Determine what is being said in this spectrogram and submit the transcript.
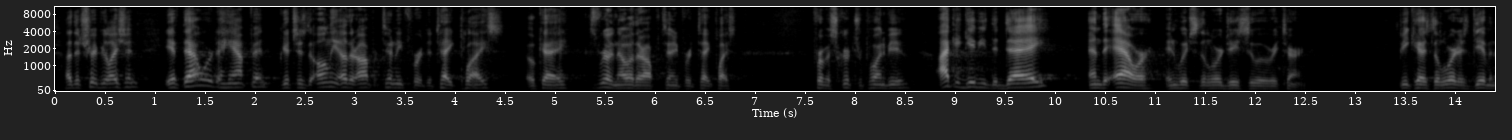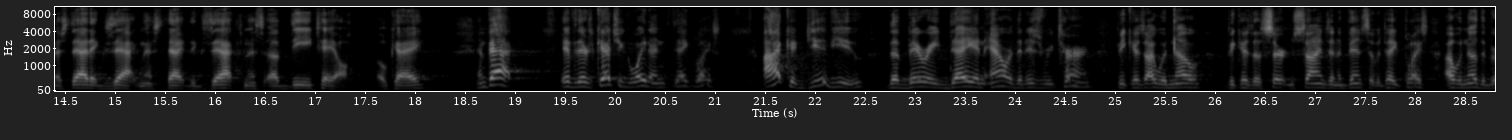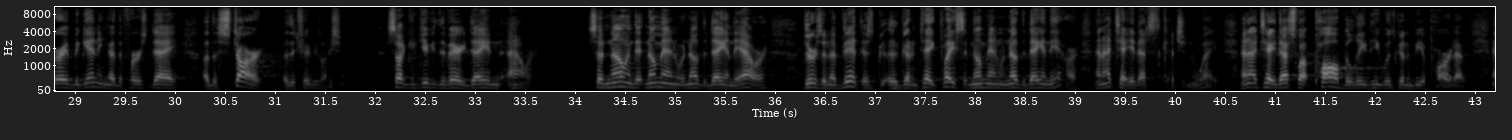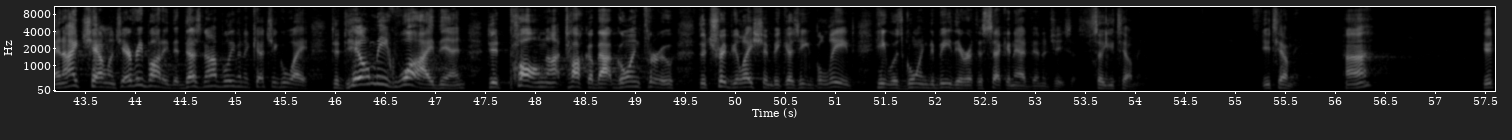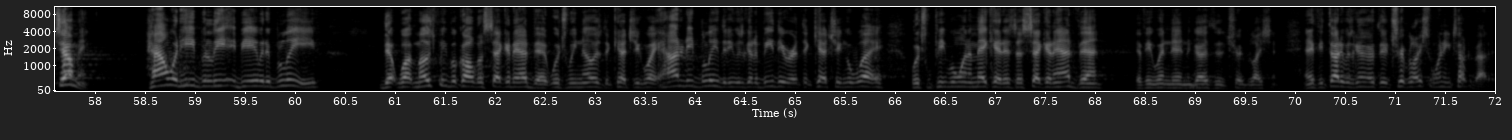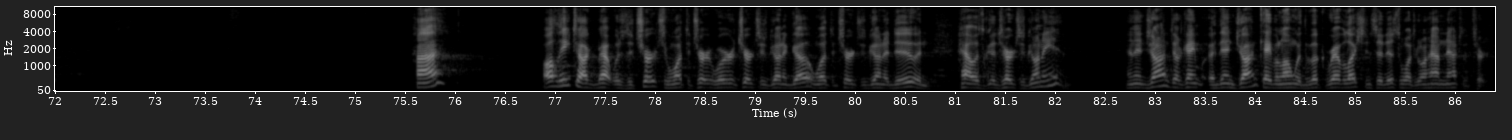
of the tribulation, if that were to happen, which is the only other opportunity for it to take place, okay? There's really no other opportunity for it to take place from a scripture point of view. I could give you the day and the hour in which the Lord Jesus will return. Because the Lord has given us that exactness, that exactness of detail, okay? In fact, if there's catching away to take place, I could give you the very day and hour that is returned because I would know, because of certain signs and events that would take place, I would know the very beginning of the first day of the start of the tribulation. So I could give you the very day and hour. So knowing that no man would know the day and the hour, there's an event that's going to take place that no man will know the day and the hour. And I tell you, that's catching away. And I tell you, that's what Paul believed he was going to be a part of. And I challenge everybody that does not believe in a catching away to tell me why then did Paul not talk about going through the tribulation because he believed he was going to be there at the second advent of Jesus. So you tell me. You tell me. Huh? You tell me. How would he be able to believe that what most people call the second advent, which we know is the catching away, how did he believe that he was going to be there at the catching away, which people want to make it as a second advent if he went in and go through the tribulation? And if he thought he was going to go through the tribulation, why didn't he talk about it? Huh? All he talked about was the church and what the church, where the church is going to go and what the church is going to do and how the church is going to end. And then John came, and then John came along with the book of Revelation and said, this is what's going to happen after the church.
